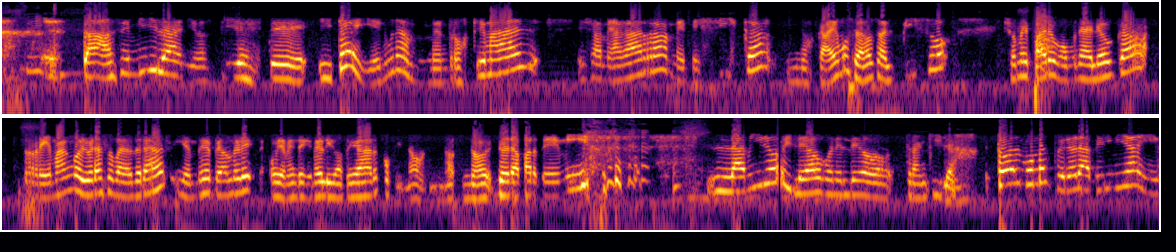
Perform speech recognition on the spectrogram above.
sí. Ta, hace mil años y este y ta, y en una me enrosqué mal ella me agarra me pellizca y nos caemos las dos al piso yo me paro como una loca remango el brazo para atrás y en vez de pegarle obviamente que no le iba a pegar porque no no no, no era parte de mí la miro y le hago con el dedo tranquila todo el mundo esperó la piña y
